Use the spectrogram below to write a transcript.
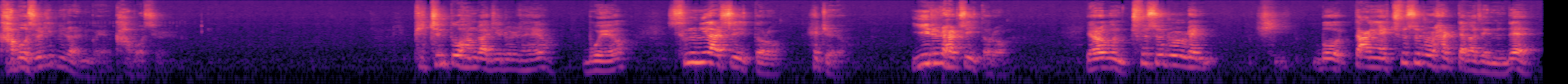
갑옷을 입으라는 거예요. 갑옷을. 빛은 또 한 가지를 해요. 뭐예요? 승리할 수 있도록 해줘요. 일을 할 수 있도록. 여러분 추수를 해, 뭐 땅에 추수를 할 때가 됐는데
